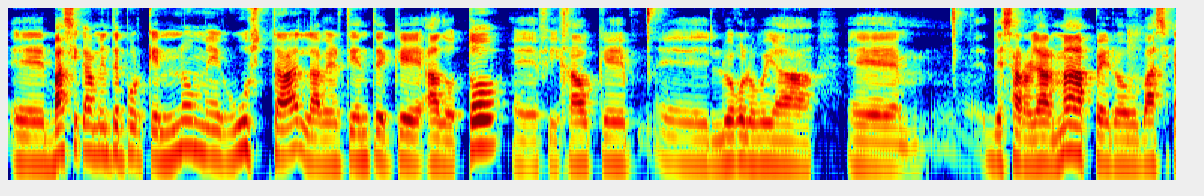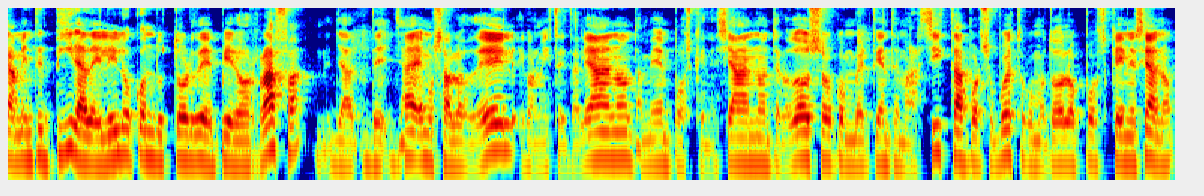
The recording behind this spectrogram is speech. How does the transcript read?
eh, básicamente porque no me gusta la vertiente que adoptó. Eh, fijaos que eh, luego lo voy a desarrollar más, pero básicamente tira del hilo conductor de Piero Rafa, ya, ya hemos hablado de él, economista italiano, también post-keynesiano, heterodoso, con vertiente marxista, por supuesto, como todos los post-keynesianos.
